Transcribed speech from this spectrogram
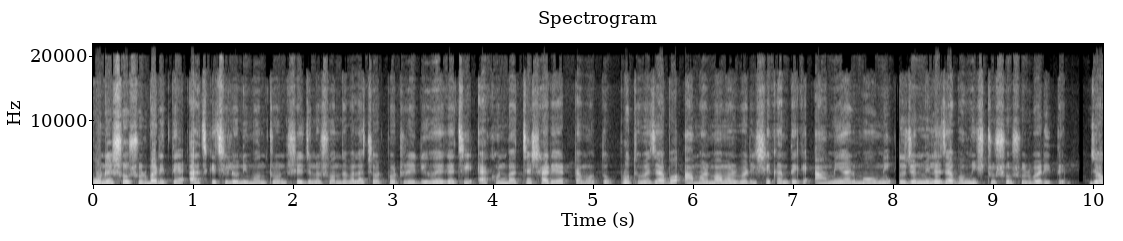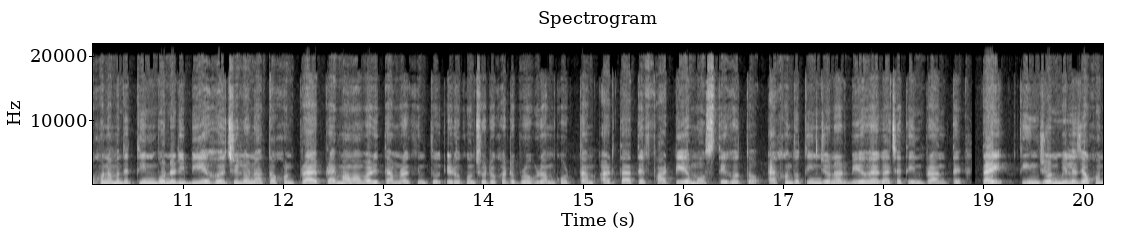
বোনের শ্বশুর বাড়িতে আজকে ছিল নিমন্ত্রণ সেই জন্য সন্ধ্যাবেলা চটপট রেডি হয়ে গেছি। এখন বাচ্চা সাড়ে আটটা মতো। প্রথমে যাব আমার মামার বাড়ি, সেখান থেকে আমি আর মৌমি দুজন মিলে যাব মিষ্টুর শ্বশুর বাড়িতে যখন আমাদের তিন বোনেরই বিয়ে হয়েছিল না, তখন প্রায় প্রায় মামা বাড়িতে আমরা কিন্তু এরকম ছোটখাটো প্রোগ্রাম করতাম আর তাতে ফাটিয়ে মস্তি হতো। এখন তো তিনজনের বিয়ে হয়ে গেছে তিন প্রান্তে। তাই তিনজন মিলে যখন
